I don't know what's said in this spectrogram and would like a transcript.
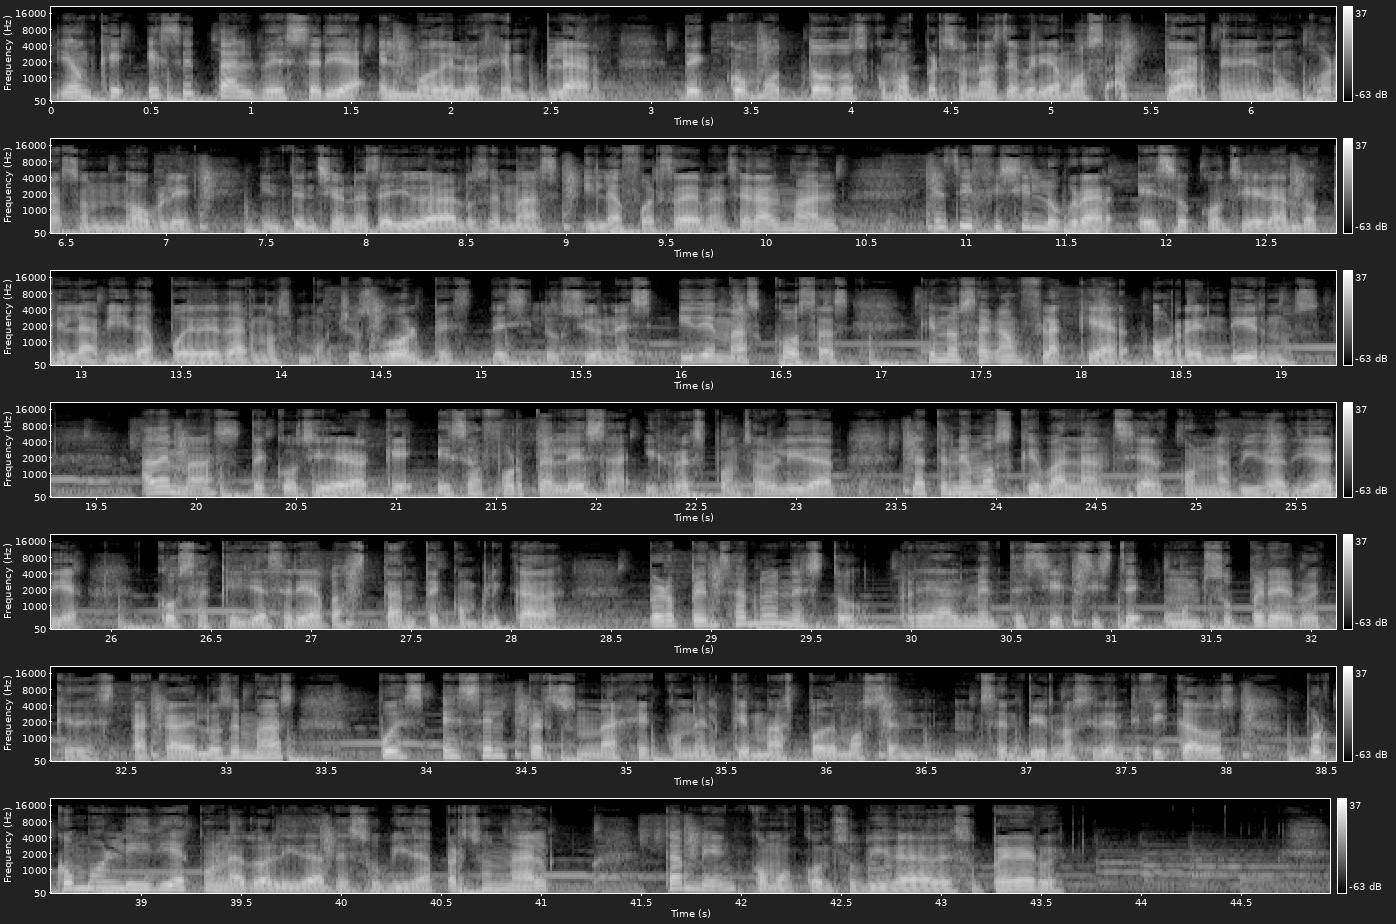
Y aunque ese tal vez sería el modelo ejemplar de cómo todos como personas deberíamos actuar teniendo un corazón noble, intenciones de ayudar a los demás y la fuerza de vencer al mal, es difícil lograr eso considerando que la vida puede darnos muchos golpes, desilusiones y demás cosas que nos hagan flaquear o rendirnos. Además de considerar que esa fortaleza y responsabilidad la tenemos que balancear con la vida diaria, cosa que ya sería bastante complicada, pero pensando en esto, realmente si existe un superhéroe que destaca de los demás, pues es el personaje con el que más podemos sentirnos identificados por cómo lidia con la dualidad de su vida personal, también como con su vida de superhéroe.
